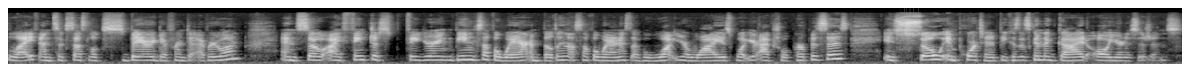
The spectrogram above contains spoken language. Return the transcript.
life and success looks very different to everyone. And so I think just figuring, being self aware and building that self awareness of what your why is, what your actual purpose is, is so important because it's going to guide all your decisions.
